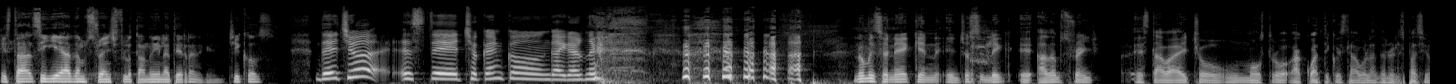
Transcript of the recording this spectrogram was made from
Está, sigue Adam Strange flotando ahí en la Tierra. de que, Chicos, De hecho, este, chocan con Guy Gardner. No mencioné que en, en Justice League eh, Adam Strange estaba hecho un monstruo acuático y estaba volando en el espacio.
